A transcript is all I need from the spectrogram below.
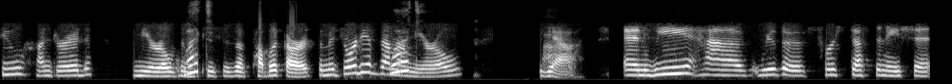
200 murals and pieces of public art. The majority of them what? are murals. Wow. Yeah. And we have, we're the first destination,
